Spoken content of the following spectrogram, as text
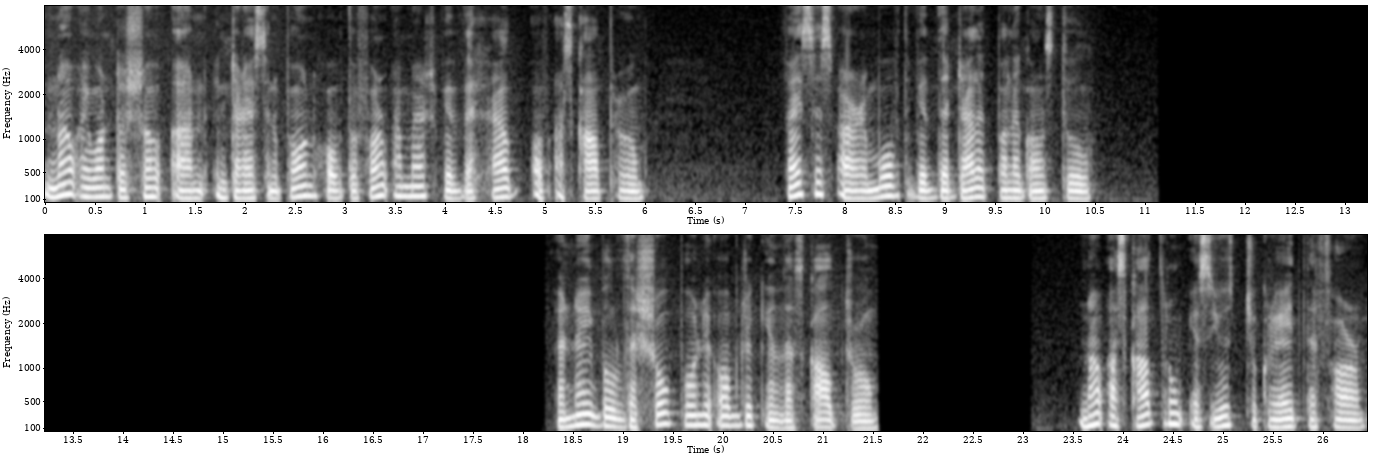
Now I want to show an interesting point how to form a mesh with the help of a sculpt room. Faces are removed with the Delete Polygons tool. Enable the Show Poly object in the Sculpt room. Now a Sculpt room is used to create the form.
